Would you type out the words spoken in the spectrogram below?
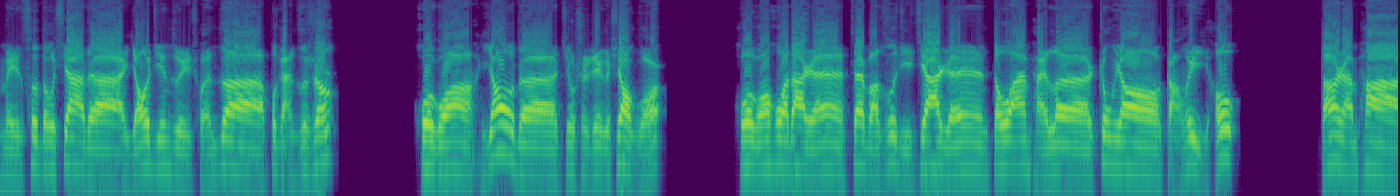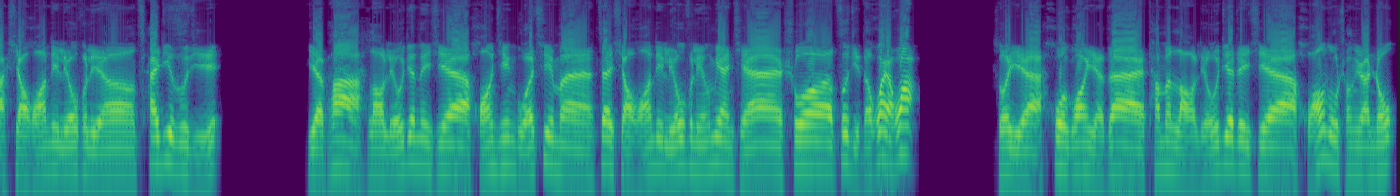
每次都吓得咬紧嘴唇子，不敢吱声。霍光要的就是这个效果。霍光霍大人在把自己家人都安排了重要岗位以后，当然怕小皇帝刘弗陵猜忌自己。也怕老刘家那些皇亲国戚们在小皇帝刘弗陵面前说自己的坏话，所以霍光也在他们老刘家这些皇族成员中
